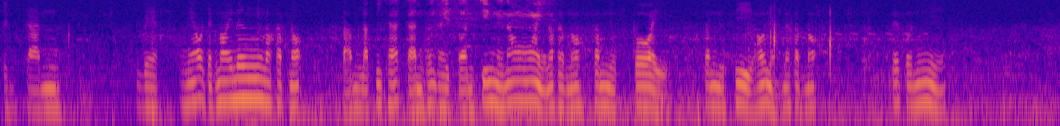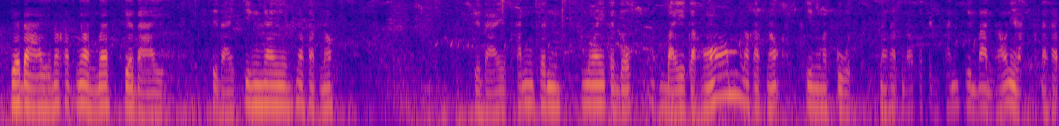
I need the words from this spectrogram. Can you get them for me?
เป็นการแหวกแนวจากน้อยหนึงนะครับเนาะ ตามหลักวิชาการเพื่อให้ตอนจริงในน้อยๆนะครับเนาะซ้ำหยุกก้อยซ้ำหยุกซี่เขาเนี่ยนะครับเนาะแต่ตัวนี้เสียดายนะครับย้อนว่าเสียดายเสียดายจริงไงนะครับเนาะเสียดายพันเพิ่นน่วยกระดกใบกระหอมนะครับเนาะจริงมากรูดนะครับเนาะก็เป็นพันพื้นบ้านเขานี่แหละนะครับ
